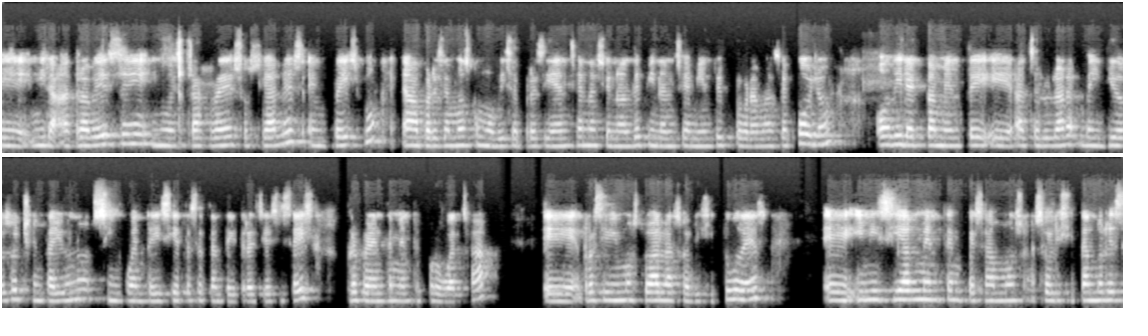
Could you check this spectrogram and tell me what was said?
Eh, mira, a través de nuestras redes sociales en Facebook aparecemos como Vicepresidencia Nacional de Financiamiento y Programas de Apoyo o directamente eh, al celular 2281 577316, preferentemente por WhatsApp. Eh, recibimos todas las solicitudes. inicialmente empezamos solicitándoles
